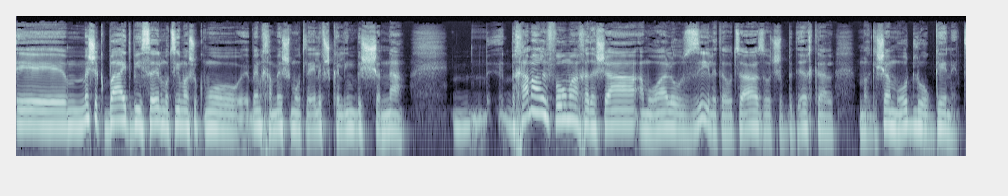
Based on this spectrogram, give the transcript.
אה, משק בית בישראל מוציא משהו כמו בין 500 ל-1,000 שקלים בשנה. בכמה הרפורמה החדשה אמורה להוזיל את ההוצאה הזאת, שבדרך כלל מרגישה מאוד לא הוגנת?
